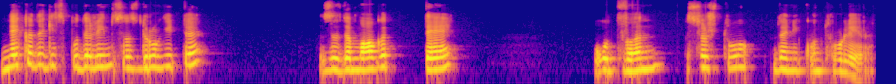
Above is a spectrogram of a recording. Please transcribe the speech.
Нека да ги споделим с другите, за да могат те отвън също да ни контролират.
